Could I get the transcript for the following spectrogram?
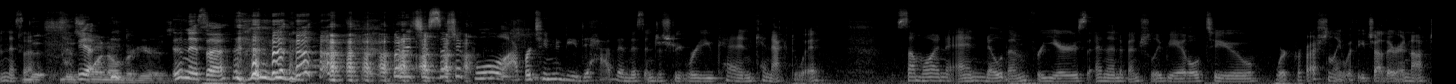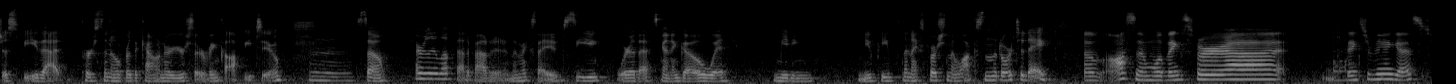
Anissa. Th- this Yeah. one over here is. Anissa. but it's just such a cool opportunity to have in this industry where you can connect with someone and know them for years and then eventually be able to work professionally with each other and not just be that person over the counter you're serving coffee to. So I really love that about it and I'm excited to see where that's going to go with meeting new people, the next person that walks in the door today. Um, awesome. Well, thanks for uh, thanks for being a guest.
